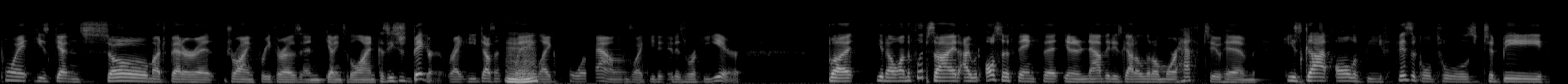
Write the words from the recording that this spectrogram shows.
point, he's getting so much better at drawing free throws and getting to the line because he's just bigger, right? He doesn't Mhm. weigh like four pounds like he did his rookie year. But, you know, on the flip side, I would also think that, you know, now that he's got a little more heft to him, he's got all of the physical tools to be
